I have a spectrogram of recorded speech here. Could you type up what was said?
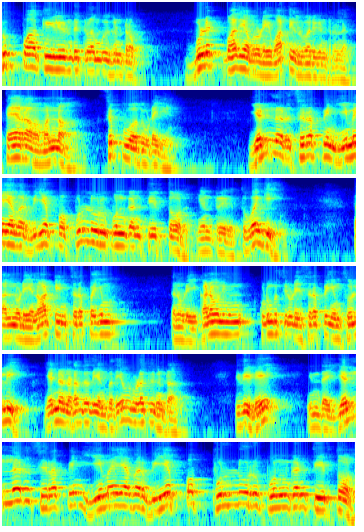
துப்பாக்கியிலிருந்து கிளம்புகின்ற புல்லட் மாதிரி அவருடைய வார்த்தைகள் வருகின்றன. தேரா மன்னா செப்புவது உடையேன் எல்லர் சிறப்பின் இமையவர் வியப்ப புல்லுரு புன்கண் தீர்த்தோன் என்று துவங்கி தன்னுடைய நாட்டின் சிறப்பையும் தன்னுடைய கணவனின் குடும்பத்தினுடைய சிறப்பையும் சொல்லி என்ன நடந்தது என்பதை அவர் விளக்குகின்றார். இதிலே இந்த எல்லர் சிறப்பின் இமையவர் வியப்ப புல்லுரு புன்கண் தீர்த்தோன்.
